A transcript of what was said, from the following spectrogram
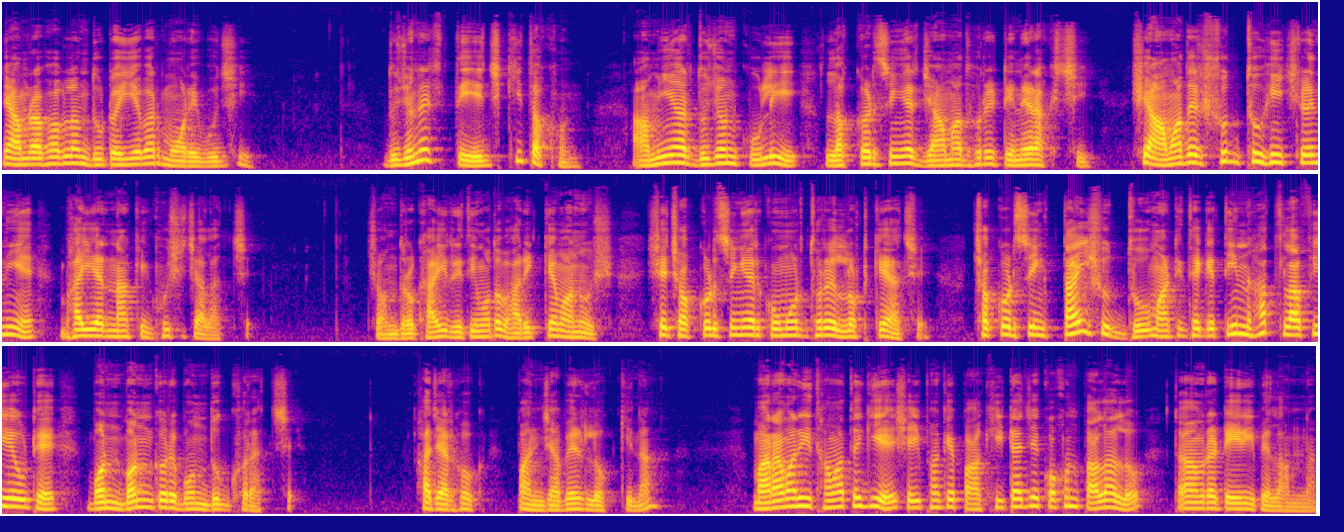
যে আমরা ভাবলাম দুটোই এবার মরে বুঝি। দুজনের তেজ কি তখন? আমি আর দুজন কুলি লক্কর সিংয়ের জামা ধরে টেনে রাখছি। সে আমাদের শুদ্ধ হিঁচড়ে নিয়ে ভাইয়ের নাকে ঘুষি চালাচ্ছে। চন্দ্রখাই রীতিমতো ভারিক্যে মানুষ। সে ছক্কর সিংয়ের কোমর ধরে লটকে আছে। ছক্কর সিং তাই শুদ্ধ, মাটি থেকে তিন হাত লাফিয়ে উঠে বন বন করে বন্দুক ঘোরাচ্ছে। হাজার হোক পাঞ্জাবের লোক কিনা মারামারি থামাতে গিয়ে সেই ফাঁকে পাখিটা যে কখন পালালো তা আমরা টেরই পেলাম না।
